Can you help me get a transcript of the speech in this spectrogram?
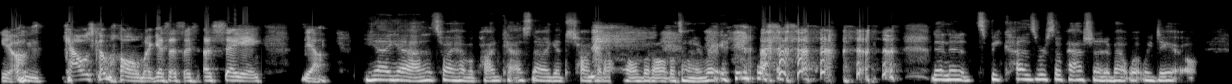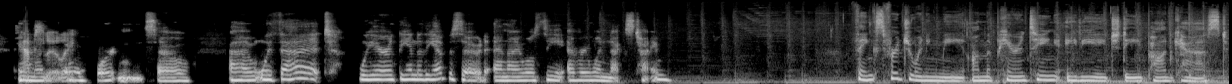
you know, cows come home. I guess that's a, a saying. Yeah. Yeah. Yeah. That's why I have a podcast. Now I get to talk about all of it all the time. Right. and it's because we're so passionate about what we do. Absolutely. So important. So, um, with that, we are at the end of the episode and I will see everyone next time. Thanks for joining me on the Parenting ADHD podcast.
